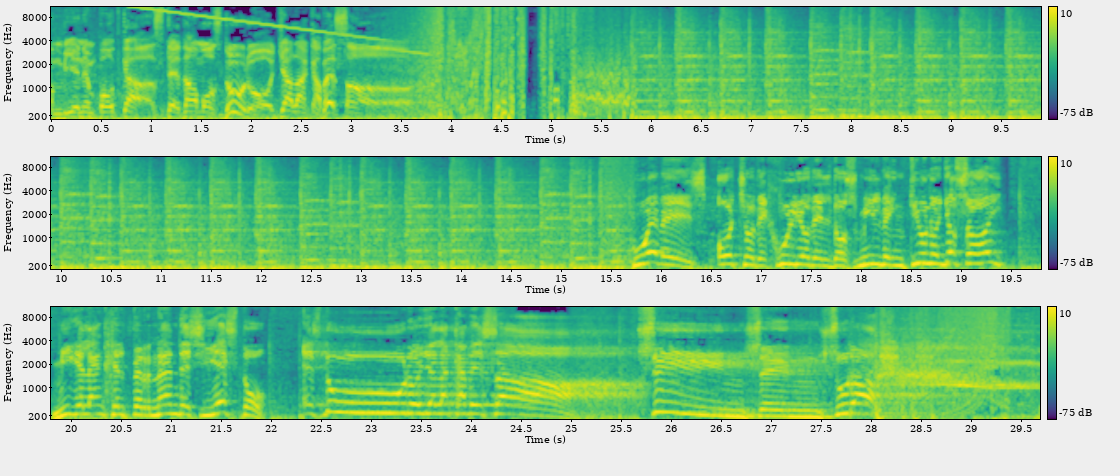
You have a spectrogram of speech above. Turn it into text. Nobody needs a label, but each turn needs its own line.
También en podcast te damos duro y a la cabeza.
Jueves 8 de julio del 2021 yo soy Miguel Ángel Fernández y esto es duro y a la cabeza sin censura.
